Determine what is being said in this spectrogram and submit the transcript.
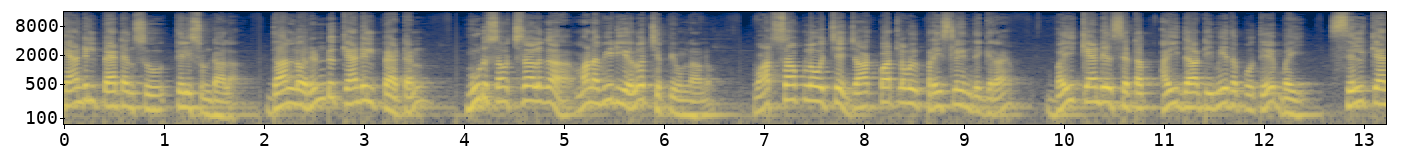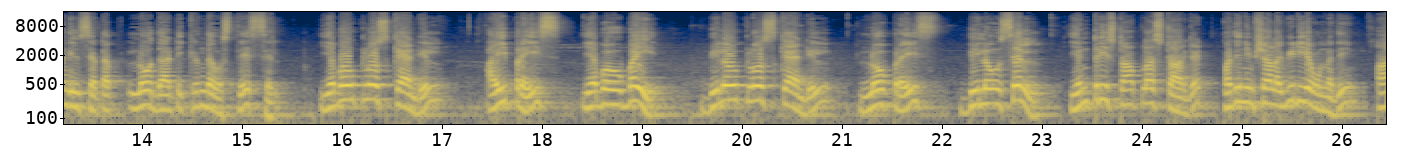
క్యాండిల్ ప్యాటర్న్స్ తెలిసి ఉండాలా దానిలో రెండు క్యాండిల్ ప్యాటర్న్ మూడు సంవత్సరాలుగా మన వీడియోలో చెప్పి ఉన్నాను. వాట్సాప్లో వచ్చే జాక్పాట్ లెవెల్ ప్రైస్ లైన్ దగ్గర బై క్యాండిల్ సెటప్ ఐ దాటి మీద పోతే బై సెల్ క్యాండిల్ సెటప్లో దాటి క్రింద వస్తే sell. Above close candle high price above buy below close క్యాండిల్లో price below sell entry stop loss target పది నిమిషాల వీడియో ఉన్నది. ఆ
